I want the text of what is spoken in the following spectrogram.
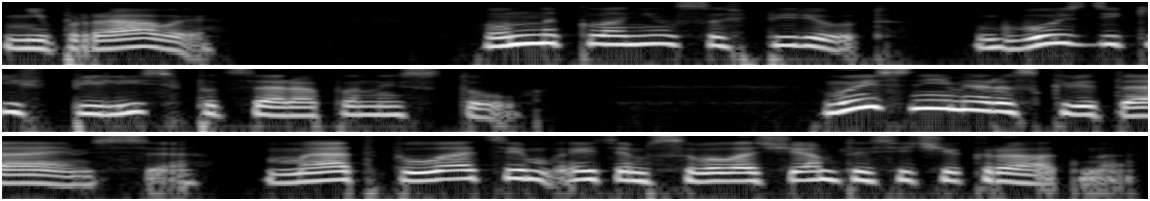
не правы. Он наклонился вперед. Гвоздики впились в поцарапанный стол. Мы с ними расквитаемся. Мы отплатим этим сволочам тысячекратно».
